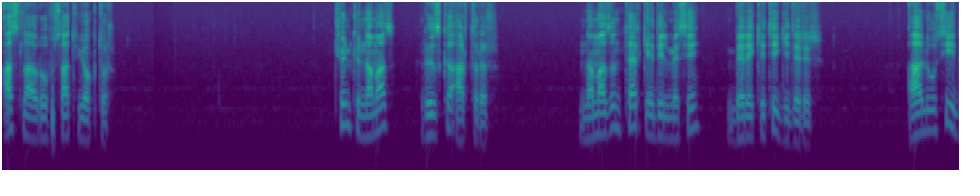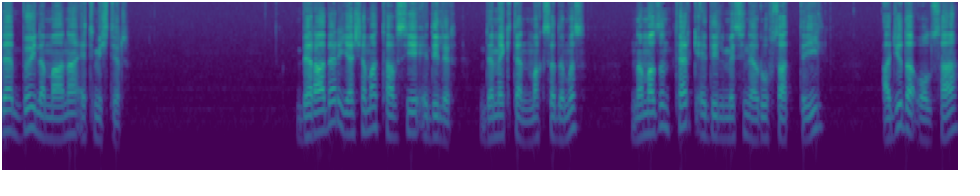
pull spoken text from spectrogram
asla ruhsat yoktur. Çünkü namaz rızkı artırır. Namazın terk edilmesi bereketi giderir. Alusi de böyle mana etmiştir. Beraber yaşama tavsiye edilir demekten maksadımız, namazın terk edilmesine ruhsat değil, acı da olsa,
